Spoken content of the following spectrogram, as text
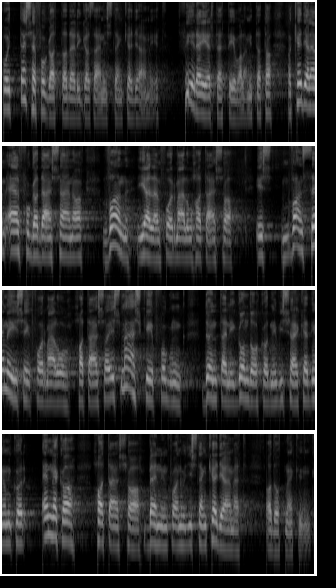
hogy te se fogadtad el igazán Isten kegyelmét. Félreértettél valamit. Tehát a, a kegyelem elfogadásának van jellemformáló hatása, és van személyiségformáló hatása, és másképp fogunk dönteni, gondolkodni, viselkedni, amikor ennek a hatása bennünk van, hogy Isten kegyelmet adott nekünk.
